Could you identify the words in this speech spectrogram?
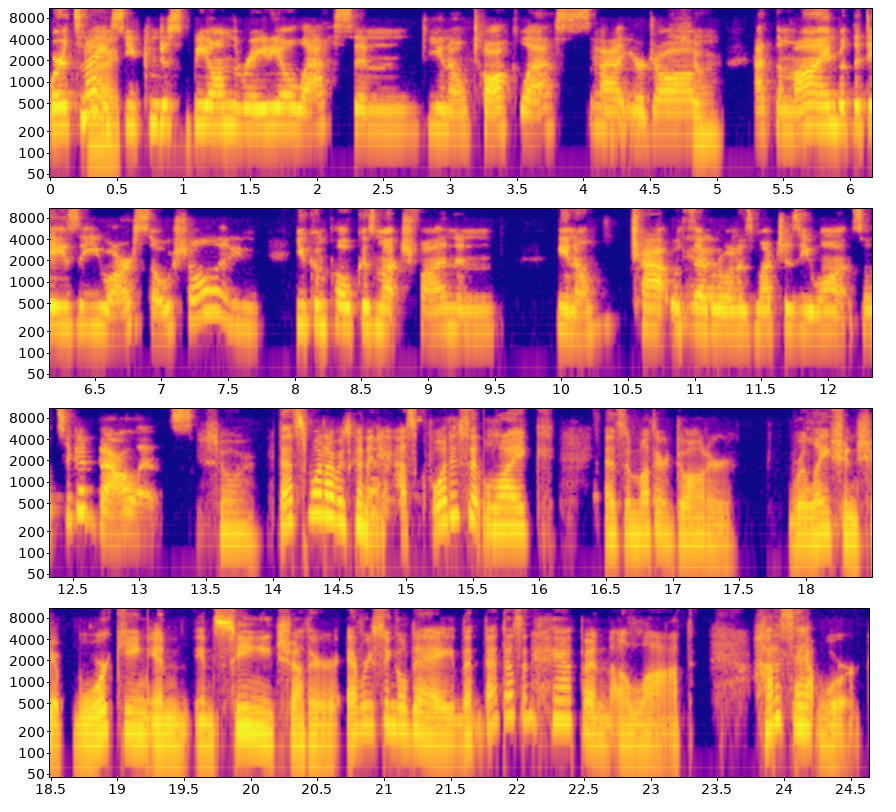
Where it's nice, Right. you can just be on the radio less and, you know, talk less at Mhm. your job sure. at the mine. But the days that you are social and you, you can poke as much fun and you know chat with Yeah. everyone as much as you want so it's a good balance Sure. That's what I was going to Yeah. ask. What is it like as a mother daughter relationship working and in seeing each other every single day? That that doesn't happen a lot. How does that work?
